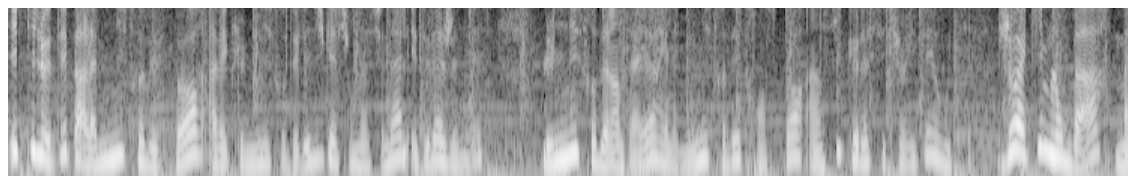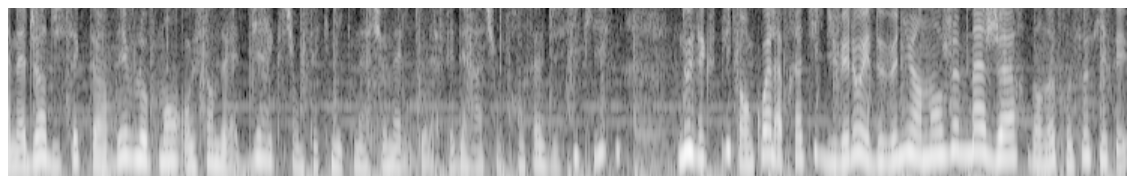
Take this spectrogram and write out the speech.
est pilotée par la ministre des Sports avec le ministre de l'Éducation nationale et de la jeunesse, le ministre de l'Intérieur et la ministre des Transports ainsi que la sécurité routière. Joachim Lombard, manager du secteur développement au sein de la Direction technique nationale et de la Fédération française de cyclisme, nous explique en quoi la pratique du vélo est devenue un enjeu majeur dans notre société.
